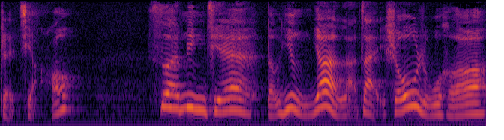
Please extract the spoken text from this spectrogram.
着瞧。算命钱等应验了再收，如何？”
